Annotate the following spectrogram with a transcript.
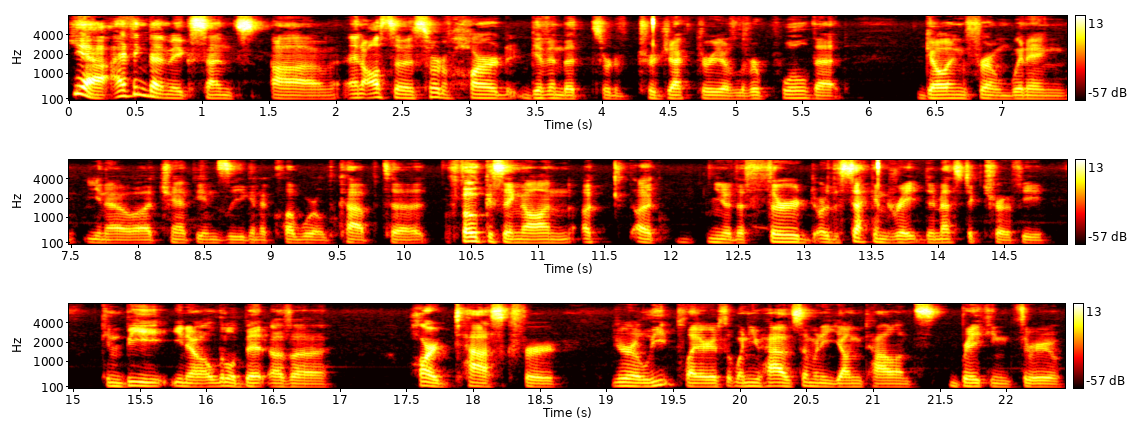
Yeah, I think that makes sense. Um, and also, it's sort of hard given the sort of trajectory of Liverpool that going from winning, you know, a Champions League and a Club World Cup to focusing on a, a you know, the third or the second rate domestic trophy can be, you know, a little bit of a hard task for your elite players that when you have so many young talents breaking through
